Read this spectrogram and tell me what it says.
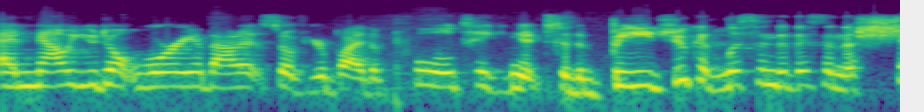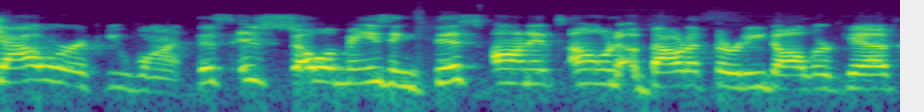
and now you don't worry about it. So if you're by the pool, taking it to the beach, you could listen to this in the shower if you want. This is so amazing. This on its own, about a $30 gift.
